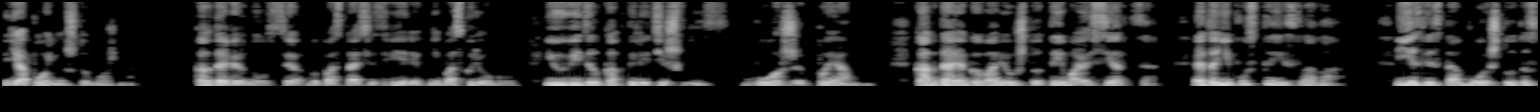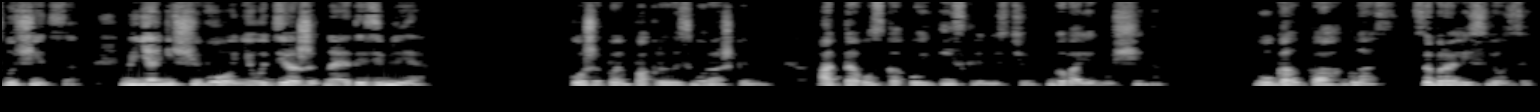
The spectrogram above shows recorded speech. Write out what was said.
я понял, что можно. Когда вернулся в ипостаси зверя к небоскребу и увидел, как ты летишь вниз. Боже, Пэм, когда я говорю, что ты мое сердце, это не пустые слова. Если с тобой что-то случится, меня ничего не удержит на этой земле. Кожа Пэм покрылась мурашками от того, с какой искренностью говорил мужчина. В уголках глаз собрались слезы,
